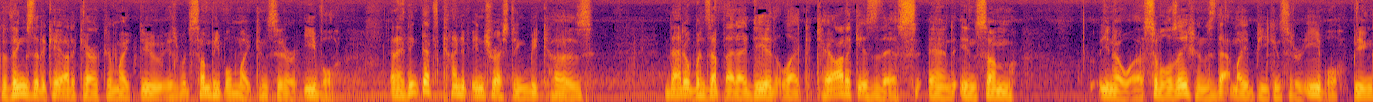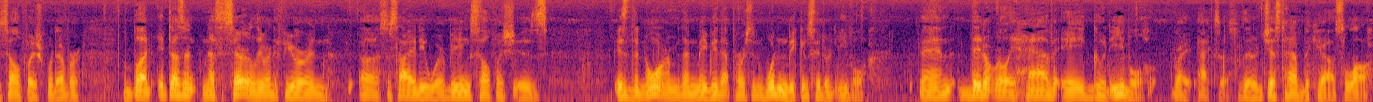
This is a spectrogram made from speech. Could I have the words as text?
the things that a chaotic character might do is what some people might consider evil. And I think that's kind of interesting because that opens up that idea that like chaotic is this, and in some you know uh, civilizations that might be considered evil, being selfish, whatever. But it doesn't necessarily, right? If you're in a society where being selfish is is the norm, then maybe that person wouldn't be considered evil, and they don't really have a good evil right access. They just have the chaos law.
